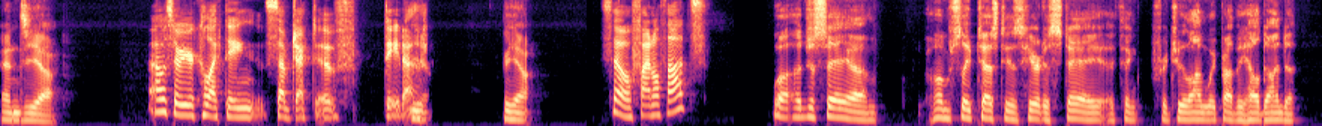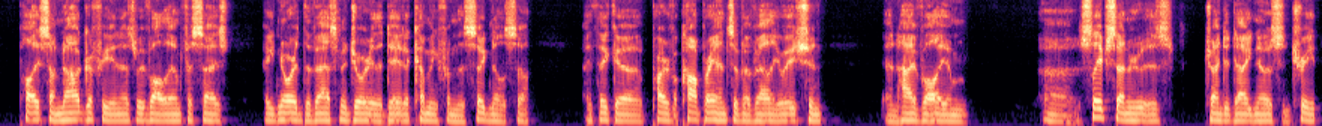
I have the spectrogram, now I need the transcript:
and the app. Oh, so you're collecting subjective data. Yeah. Yeah. So, final thoughts? Well, I'll just say um, home sleep testing is here to stay. I think for too long we probably held on to polysomnography, and as we've all emphasized, ignored the vast majority of the data coming from the signal. So, I think a part of a comprehensive evaluation and high volume uh, sleep center is trying to diagnose and treat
